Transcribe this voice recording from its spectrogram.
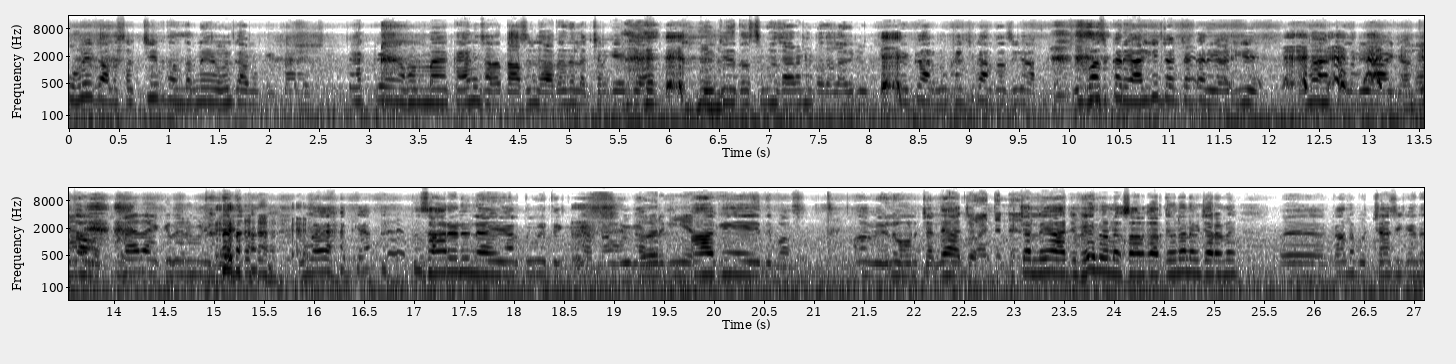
ਉਹੀ ਗੱਲ ਸੱਚੀ ਪਤੰਦਰ ਨੇ ਉਹੀ ਕੰਮ ਕੀਤਾ ਨੇ। ਇੱਕ ਹੁਣ ਮੈਂ ਕਹਿ ਨਹੀਂ ਸਕਦਾ ਦੱਸ ਨਹੀਂ ਸਕਦਾ ਤੇ ਲੱਛਣ ਕੇ ਜਿਹਾ ਤੇ ਜੇ ਦੱਸੂਗਾ ਸਾਰਿਆਂ ਨੂੰ ਪਤਾ ਲੱਗ ਜੂ। ਇਹ ਘਰ ਨੂੰ ਖਿੱਚ ਕਰਦਾ ਸੀਗਾ। ਵੀ ਬਸ ਘਰੇ ਆ ਜਾਈਏ ਚਾਚਾ ਘਰੇ ਆ ਜਾਈਏ। ਮੈਂ ਕਿਹਾ ਚੱਲ ਵੀ ਆ ਹੀ ਜਾ ਤੂੰ ਮੈਂ ਤਾਂ ਇੱਕ ਦਿਨ ਵੀ ਨਹੀਂ ਮੈਂ ਕਿਹਾ ਤੂੰ ਸਾਰਿਆਂ ਨੂੰ ਲੈ ਯਾਰ ਤੂੰ ਇੱਥੇ ਕੀ ਕਰਨਾ ਉਹੀ ਗੱਲ। ਹੋਰ ਕੀ ਹੈ? ਆ ਕੇ ਤੇ ਬਸ। ਆ ਵੇਖ ਲਓ ਹੁਣ ਚੱਲਿਆ ਅੱਜ। ਚੱਲਿਆ। ਚੱਲੇ ਅੱਜ ਫੇਰ ਨੁਕਸਾਨ ਕਰਦੇ ਉਹਨਾਂ ਨੇ ਵਿਚਾਰਿਆਂ ਨੇ ਕੱਲ ਪੁੱਛਿਆ ਸੀ ਕਹਿੰਦੇ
